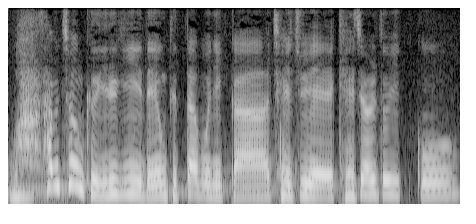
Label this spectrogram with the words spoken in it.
와, 삼촌 그 일기 내용 듣다 보니까 제주에 계절도 있고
